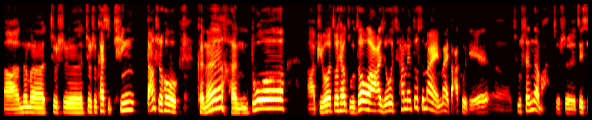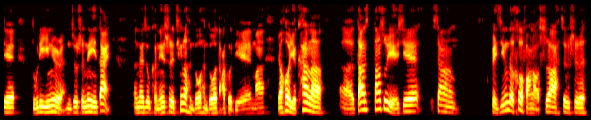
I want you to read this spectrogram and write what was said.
啊，那么就是就是开始听，当时候可能很多啊，比如左小诅咒啊，然后他们都是卖卖打口碟呃出身的嘛，就是这些独立音乐人，就是那一代，那就肯定是听了很多很多打口碟嘛，然后也看了。呃，当当初有一些像北京的贺访老师啊，就是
